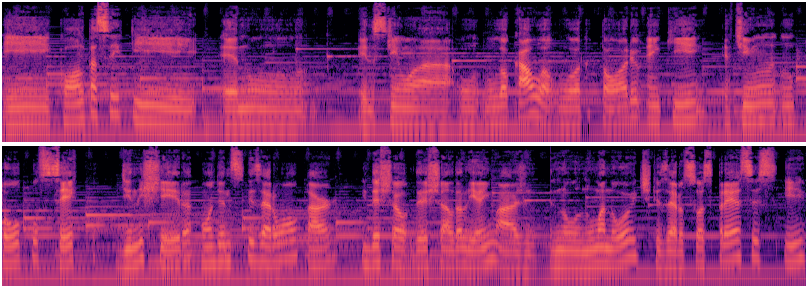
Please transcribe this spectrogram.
E conta-se que é, no, eles tinham um, um, local, um oratório, em que tinha um, um topo seco de lixeira, onde eles fizeram um altar e deixando ali a imagem. No, numa noite, fizeram suas preces e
